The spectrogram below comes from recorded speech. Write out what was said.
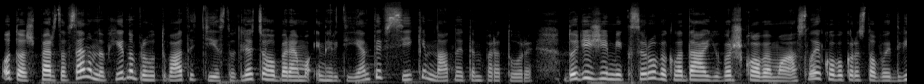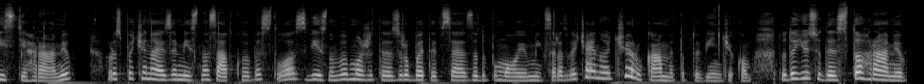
Отож, перш за все, нам необхідно приготувати тісто. Для цього беремо інгредієнти всі кімнатної температури. До діжі міксеру викладаю вершкове масло, яке використовую 200 грамів. Розпочинаю заміс насадкою весло. Звісно, ви можете зробити все за допомогою міксера звичайного чи руками, тобто вінчиком. Додаю сюди 100 грамів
